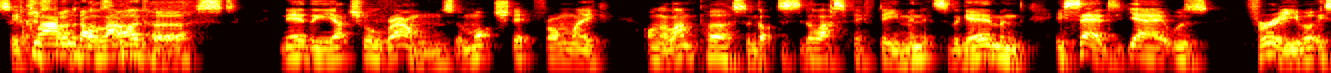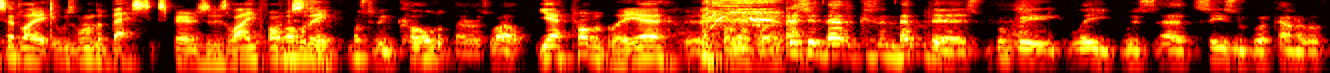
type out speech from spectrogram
So he Just climbed stand the outside. lamppost near the actual grounds and watched it from like on a lamppost and got to see the last 15 minutes of the game. And he said, yeah, it was free, but he said like it was one of the best experiences of his life. And obviously, Obviously, it must have been cold up there as well. yeah, probably, yeah. Yeah, probably. Because in, them- 'cause in them days, rugby league was uh, the seasons were kind of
